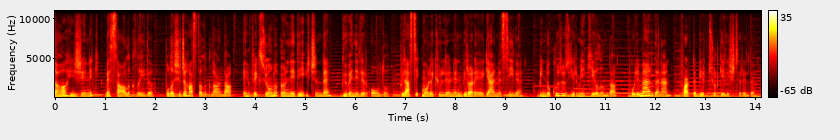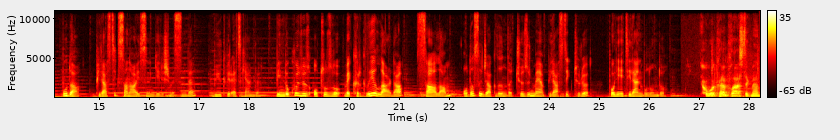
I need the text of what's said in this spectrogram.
daha hijyenik ve sağlıklıydı. Bulaşıcı hastalıklarda enfeksiyonu önlediği için de güvenilir oldu. Plastik moleküllerinin bir araya gelmesiyle 1922 yılında polimer denen farklı bir tür geliştirildi. Bu da plastik sanayisinin gelişmesinde büyük bir etkendi. 1930'lu ve 40'lı yıllarda sağlam, oda sıcaklığında çözülmeyen plastik türü polietilen bulundu. Yo, what kind of plastic, man?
